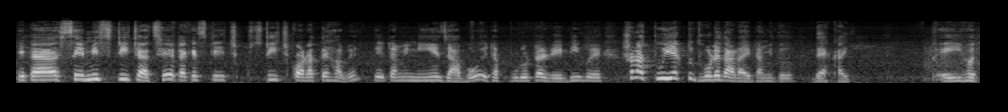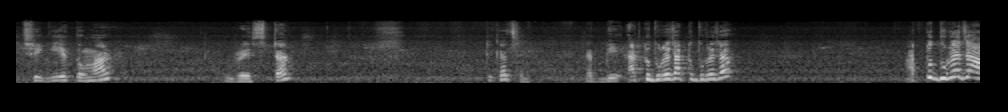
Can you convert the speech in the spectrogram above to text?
এটা সেমি স্টিচ আছে, এটাকে স্টিচ স্টিচ করাতে হবে। তো এটা আমি নিয়ে যাব, এটা পুরোটা রেডি হয়ে শোনা তুই একটু ধরে দাঁড়া, এটা আমি তো দেখাই। এই হচ্ছে গিয়ে তোমার ড্রেসটা ঠিক আছে? এটা একটু দূরে যা, একটু দূরে যা। একটু দূরে যা।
